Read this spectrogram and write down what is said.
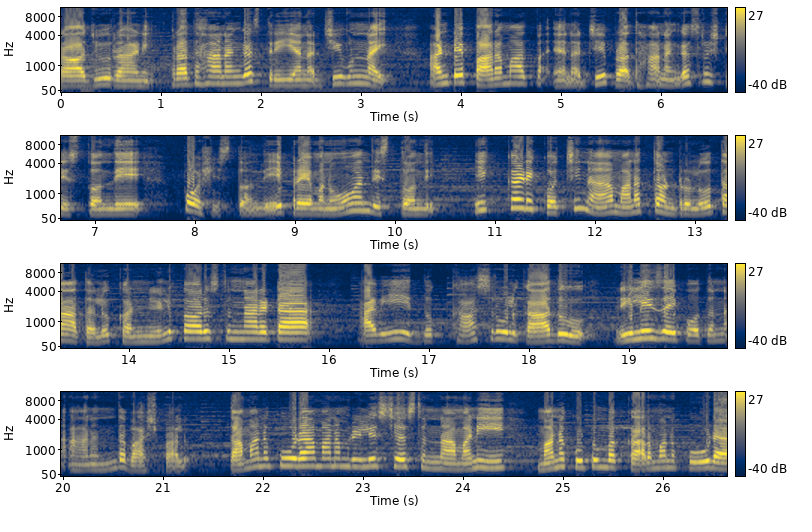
రాజు రాణి ప్రధానంగా స్త్రీ ఎనర్జీ ఉన్నాయి అంటే పరమాత్మ ఎనర్జీ ప్రధానంగా సృష్టిస్తోంది పోషిస్తోంది ప్రేమను అందిస్తోంది. ఇక్కడికొచ్చిన మన తండ్రులు తాతలు కన్నీళ్ళు కారుస్తున్నారట. అవి దుఃఖాశ్రువులు కాదు రిలీజ్ అయిపోతున్న ఆనంద బాష్పాలు. తమను కూడా మనం రిలీజ్ చేస్తున్నామని మన కుటుంబ కర్మను కూడా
